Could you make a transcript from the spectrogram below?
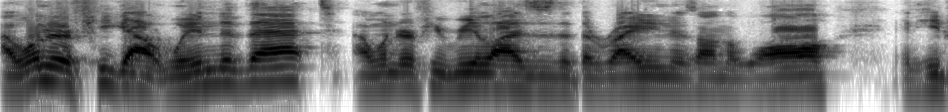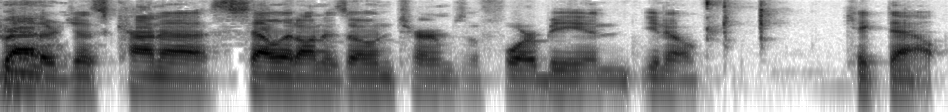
I wonder if he got wind of that. I wonder if he realizes that the writing is on the wall and he'd rather just kind of sell it on his own terms before being, you know, kicked out.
